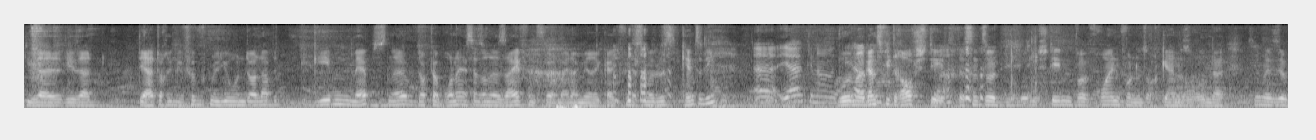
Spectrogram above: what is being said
dieser, dieser, der hat doch irgendwie 5 Millionen Dollar gegeben, Maps, ne? Dr. Bronner ist ja so eine Seifenfirma in Amerika. Ich finde das immer lustig. Kennst du die? Äh, ja, genau. Wo immer ganz viel draufsteht. Das sind so, die, die stehen bei Freunden von uns auch gerne so rum. Da sind immer diese,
